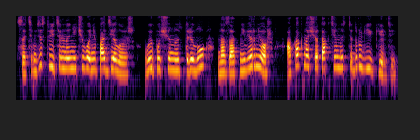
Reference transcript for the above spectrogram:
С этим действительно ничего не поделаешь. Выпущенную стрелу назад не вернешь. А как насчет активности других гильдий?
